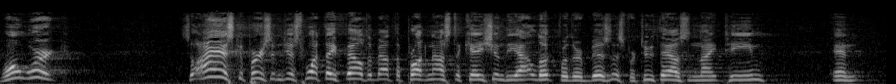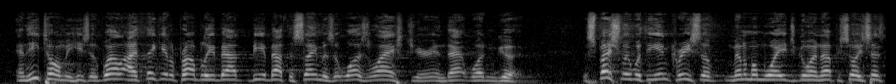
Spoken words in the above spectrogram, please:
Won't work. So I asked a person just what they felt about the prognostication, the outlook for their business for 2019. And, and he told me, he said, Well, I think it'll probably about, be about the same as it was last year, and that wasn't good. Especially with the increase of minimum wage going up. So he says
